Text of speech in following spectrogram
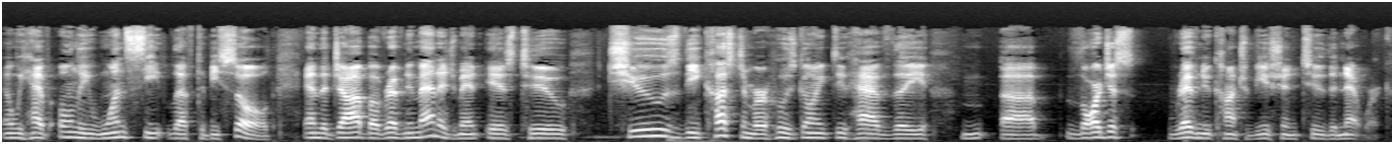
and we have only one seat left to be sold. And the job of revenue management is to choose the customer who's going to have the uh, largest revenue contribution to the network.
